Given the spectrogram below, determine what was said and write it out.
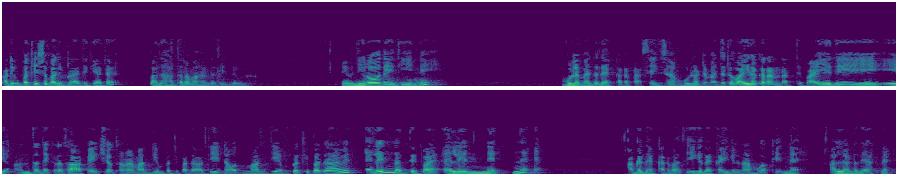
පරි උපතිස්ස පරිප්‍රාජකයට පද හතරම අහන්න සිද්ධ වුණා. මේ නිරෝධයේ තියෙන්නේ මුලමැද දැක්කට පස්සේ ඒ නිසා මුලට මැදට වෛර කරන්නත් එපා. ඒ දේ ඒ අන්ත දෙකට සාපේක්ෂව තමයි මධ්‍යම ප්‍රතිපදාව තියෙන්නේ. නමුත් මධ්‍යම ප්‍රතිපදාවෙත් ඇලෙන්නත් එපා. ඇලෙන්නෙත් නැහැ. අග දැක්කට පස්සේ ඒක දැක්කයි කියලා නම්බුවක් එන්නේ නැහැ. අල්ලන්න දෙයක් නැහැ.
